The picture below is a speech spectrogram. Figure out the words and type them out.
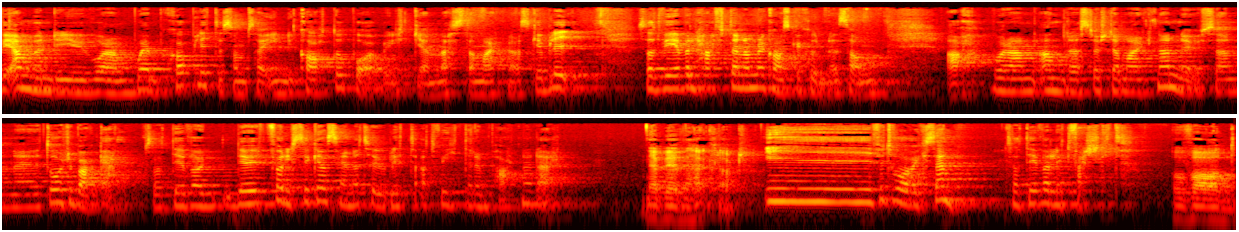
vi använder ju vår webbshop lite som så indikator på vilken nästa marknad ska bli. Så att vi har väl haft den amerikanska kunden som ja, vår andra största marknad nu sedan ett år tillbaka. Så att det, var, det föll sig ganska naturligt att vi hittade en partner där. När blev det här klart? I, för två veckor sedan. Så att det är väldigt färskt. Och vad,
